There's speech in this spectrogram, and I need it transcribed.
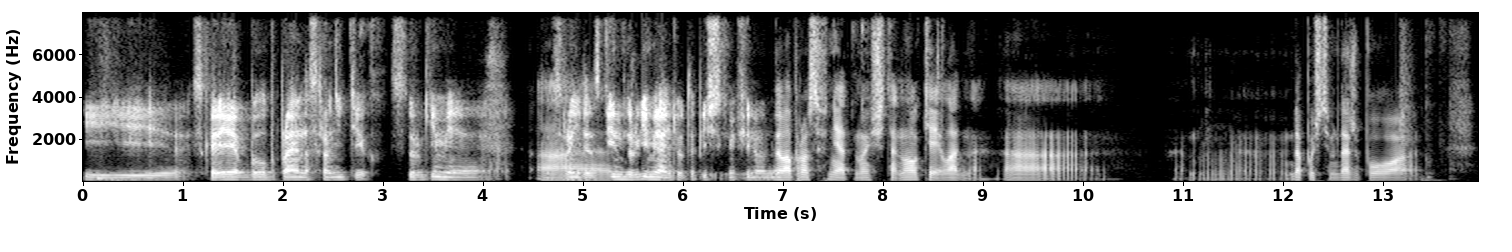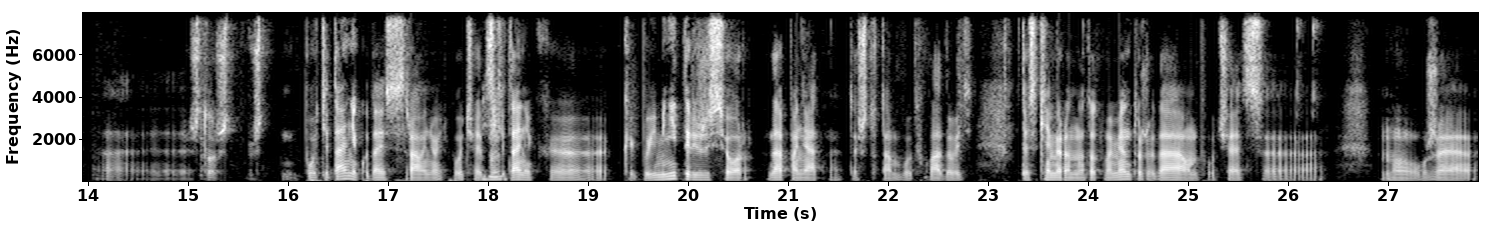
и скорее было бы правильно сравнить их с другими Сравнить этот фильм с другими антиутопическими фильмами. Да вопросов нет, мы считаем... Ну окей, ладно. А, допустим, даже по а, что, по Титанику, да, если сравнивать, получается, mm-hmm. Титаник э, как бы именитый режиссер, да, понятно, то, что там будет вкладывать. То есть Кэмерон на тот момент уже, да, он, получается, ну, уже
